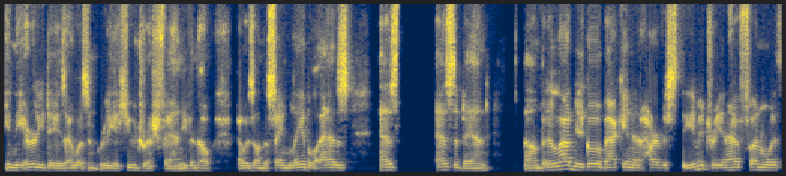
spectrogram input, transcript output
in the early days I wasn't really a huge Rush fan, even though I was on the same label as as as the band. Um, but it allowed me to go back in and harvest the imagery and have fun with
